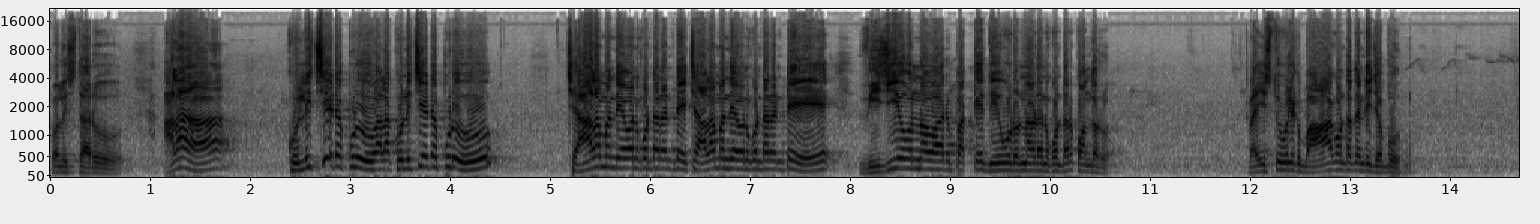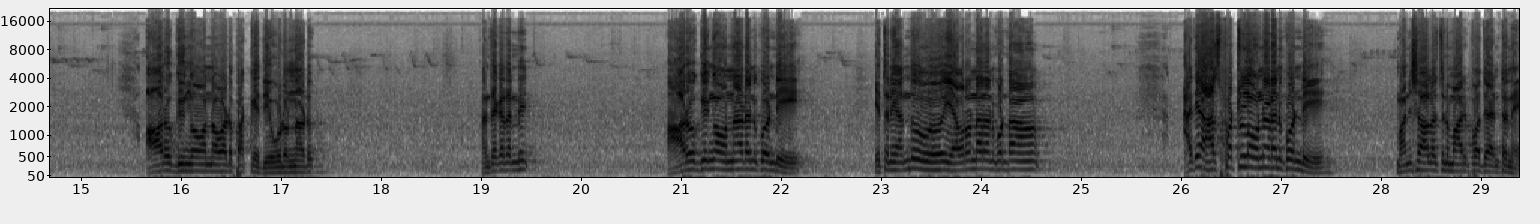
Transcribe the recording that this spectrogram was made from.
కొలుస్తారు. అలా కొలిచేటప్పుడు అలా కొలిచేటప్పుడు చాలామంది ఏమనుకుంటారంటే చాలామంది ఏమనుకుంటారంటే విజయం ఉన్నవారి పక్కే దేవుడు ఉన్నాడు అనుకుంటారు కొందరు. క్రైస్తవులకి బాగుంటుందండి జబ్బు. ఆరోగ్యంగా ఉన్నవాడు పక్కే దేవుడు ఉన్నాడు. అంతే కదండి? ఆరోగ్యంగా ఉన్నాడు అనుకోండి ఇతని అందు ఎవరున్నారనుకుంటాం? అదే హాస్పిటల్లో ఉన్నాడు అనుకోండి మనిషి ఆలోచన మారిపోతే వెంటనే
